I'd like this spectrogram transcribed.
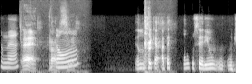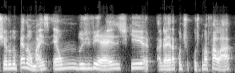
né? É, não, então. Sim. Eu não sei que, até que ponto seria um, um, tiro no pé, não, mas é um dos viéses que a galera costuma falar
